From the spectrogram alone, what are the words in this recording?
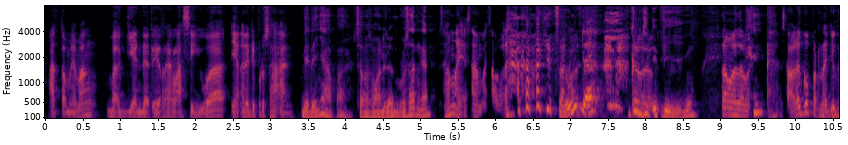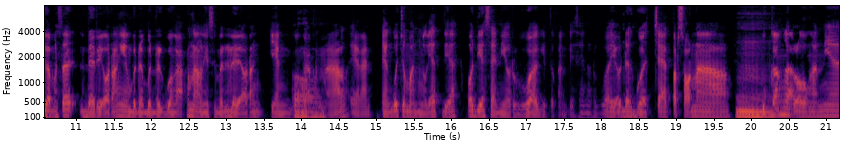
atau memang bagian dari relasi gua yang ada di perusahaan? Bedanya apa? Sama-sama di dalam perusahaan kan? Sama ya, sama sama. Ya, Ya sama, udah, kan jadi bingung. sama sama. Soalnya gue pernah juga masa dari orang yang bener-bener gua nggak kenal nih sebenarnya dari orang yang gua nggak Oh. kenal ya kan. Yang gue cuman ngelihat dia, oh dia senior gua gitu kan. Dia senior gua ya udah gua chat personal. Hmm. buka nggak lowongannya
